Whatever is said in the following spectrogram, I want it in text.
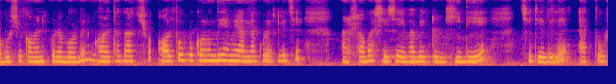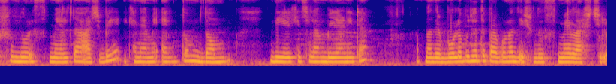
অবশ্যই কমেন্ট করে বলবেন। ঘরে থাকা অল্প উপকরণ দিয়ে আমি রান্না করে ফেলেছি। আর সবার শেষে এভাবে একটু ঘি দিয়ে ছিটিয়ে দিলে এত সুন্দর স্মেলটা আসবে। এখানে আমি একদম দম দিয়ে রেখেছিলাম বিরিয়ানিটা। আপনাদের বলে বোঝাতে পারব না যে সুন্দর স্মেল আসছিল।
